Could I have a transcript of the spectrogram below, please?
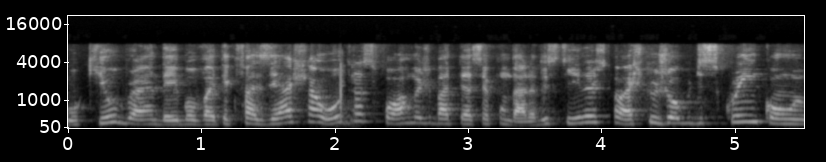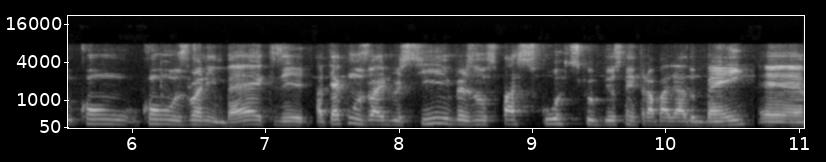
O que o Brian Dable vai ter que fazer é achar outras formas de bater a secundária dos Steelers. Eu acho que o jogo de screen com, com, com os running backs e até com os wide receivers, uns passos curtos que o Bills tem trabalhado bem, é,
